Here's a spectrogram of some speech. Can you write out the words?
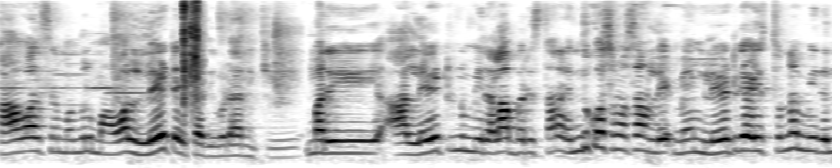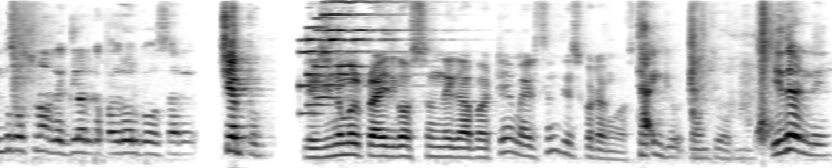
కావాల్సిన మందులు మా వాళ్ళు లేట్ అవుతుంది ఇవ్వడానికి. మరి ఆ లేట్ను మీరు ఎలా భరిస్తారా? ఎందుకోసం వస్తాం లే- మేము లేట్గా ఇస్తున్నా మీరు ఎందుకు వస్తున్నారు రెగ్యులర్గా పది రోజులకు ఒకసారి? చెప్పు. రీజనబుల్ ప్రైస్కి వస్తుంది కాబట్టి మెడిసిన్ తీసుకోవడానికి వస్తుంది. Thank you thank you very much ఇదండి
